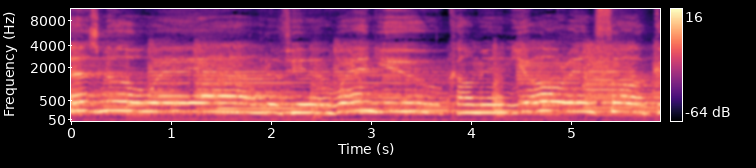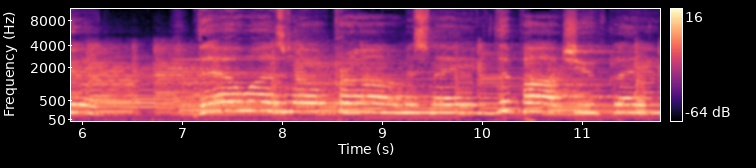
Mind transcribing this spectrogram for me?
There's no way out of here when you come in, you're in for good. There was no promise made, the part you played,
